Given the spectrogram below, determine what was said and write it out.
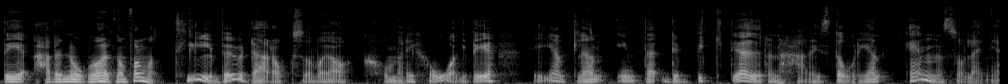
Det hade nog varit någon form av tillbud där också vad jag kommer ihåg. Det är egentligen inte det viktiga i den här historien än så länge.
